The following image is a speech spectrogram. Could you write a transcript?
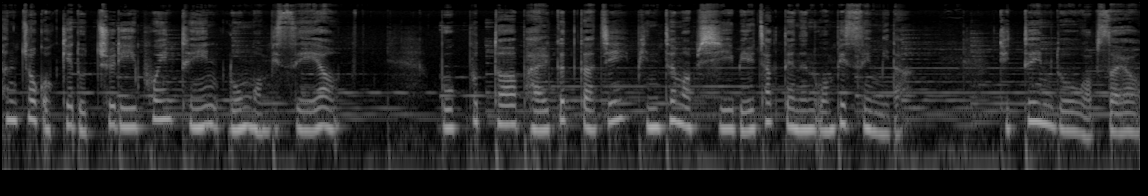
한쪽 어깨 노출이 포인트인 롱 원피스예요. 목부터 발끝까지 빈틈없이 밀착되는 원피스입니다. 뒤트임도 없어요.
